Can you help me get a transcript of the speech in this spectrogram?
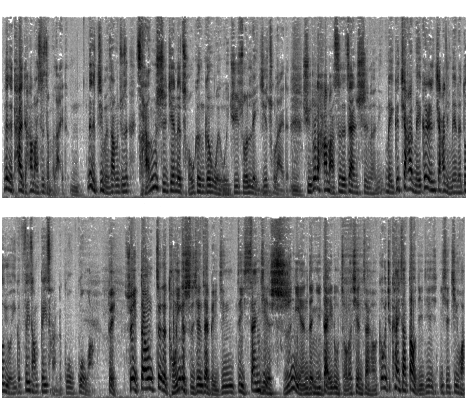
那个太哈马斯怎么来的？嗯，那个基本上面就是长时间的仇恨跟委委屈所累积出来的。嗯，许多的哈马斯的战士呢，你每个家每个人家里面呢都有一个非常悲惨的过过往。对，所以当这个同一个时间在北京第三届十年的一带一路走到现在哈，各位去看一下到底这些一些计划，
